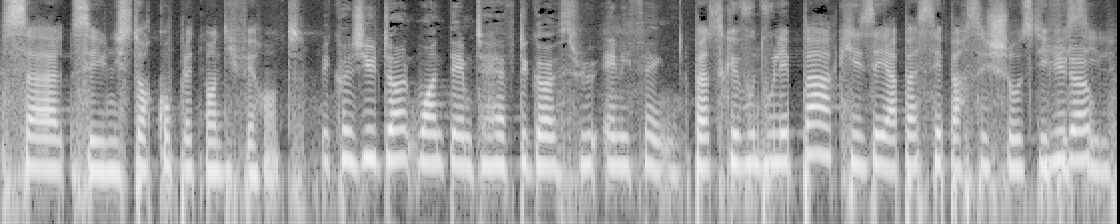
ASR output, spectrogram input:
ça, c'est une histoire complètement différente. because you don't want them to have to go through anything. Parce que vous ne voulez pas qu'ils aient à passer par ces choses You don't, difficiles.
